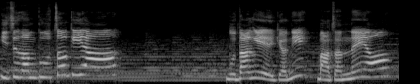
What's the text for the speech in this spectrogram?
이제 난 무적이야. 무당의 예견이 맞았네요.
